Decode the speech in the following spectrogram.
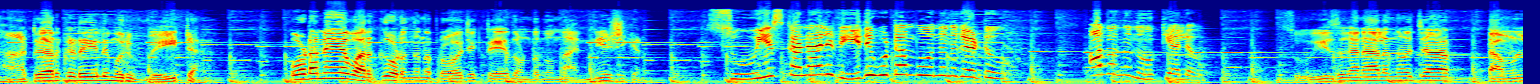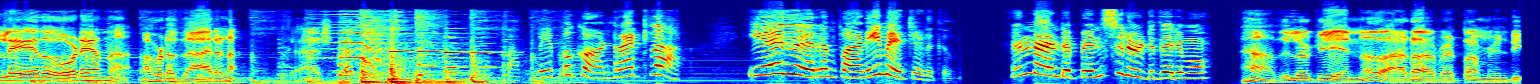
നാട്ടുകാർക്കിടയിലും ഒരു വെയിറ്റാ ഉടനെ വർക്ക് തുടങ്ങുന്ന പ്രോജക്റ്റ് ഏതുണ്ടെന്നൊന്ന് അന്വേഷിക്കണം. സൂയസ് കനാല് വീതി കൂട്ടാൻ പോകുന്നെന്ന് കേട്ടു. അതൊന്ന് നോക്കിയാലോ? സൂയസ് കനാൽ എന്ന് വെച്ചാ ടൗണിലെ ഏത് ഓടയാന്നാ. അവിടെ ധാരണ. കഷ്ടം. പപ്പ ഇപ്പൊ കോൺട്രാക്ടറാ ഏതു തരം പണിയും ഏറ്റെടുക്കും. എന്നാ എന്റെ പെൻസിൽ ഇട്ട് തരുമോ? അതിലൊക്കെ എന്നതാടാ വെട്ടാൻ വേണ്ടി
